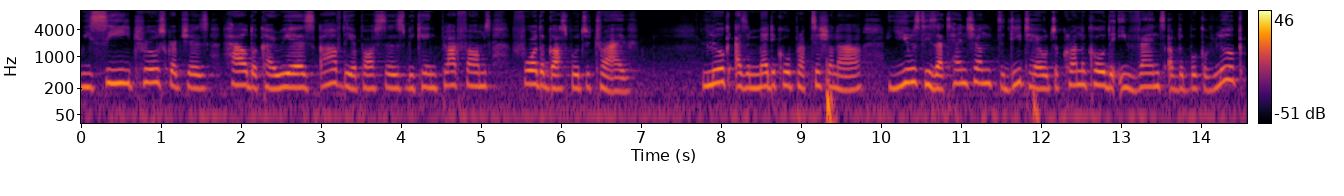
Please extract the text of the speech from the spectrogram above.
we see through scriptures how the careers of the apostles became platforms for the gospel to thrive. Luke, as a medical practitioner, used his attention to detail to chronicle the events of the book of Luke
